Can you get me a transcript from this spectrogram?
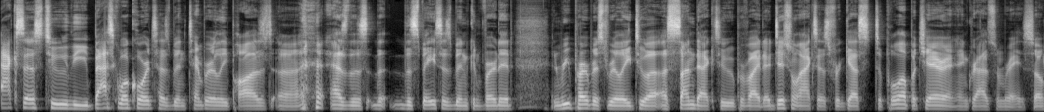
access to the basketball courts has been temporarily paused uh, as this, the, the space has been converted and repurposed really to a, a, sun deck to provide additional access for guests to pull up a chair and, and grab some rays. So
